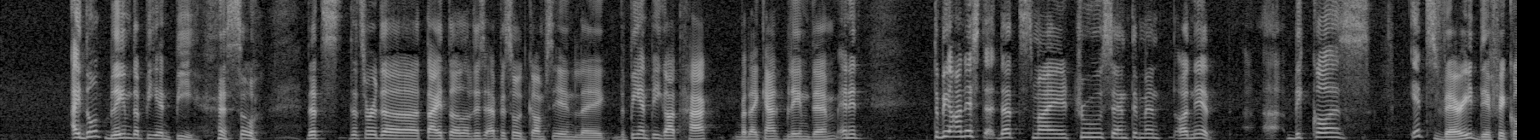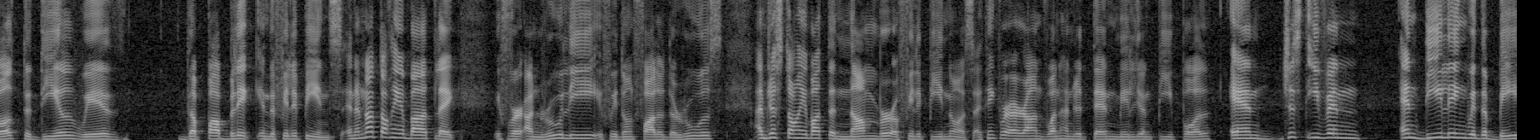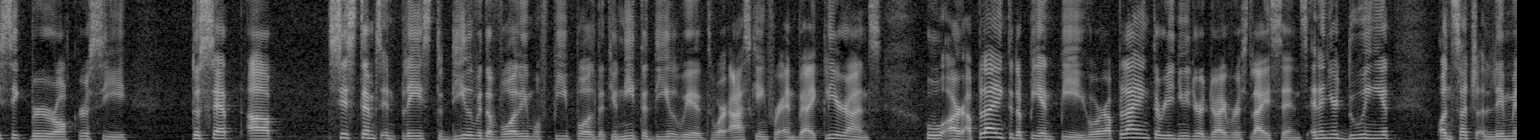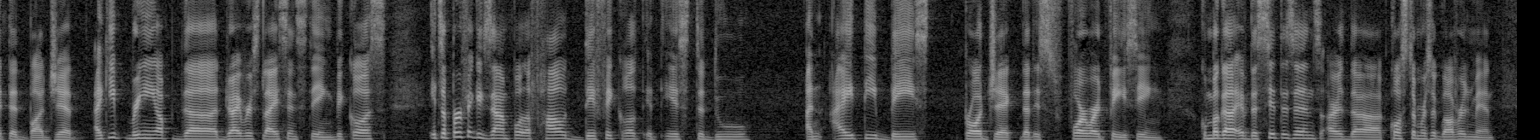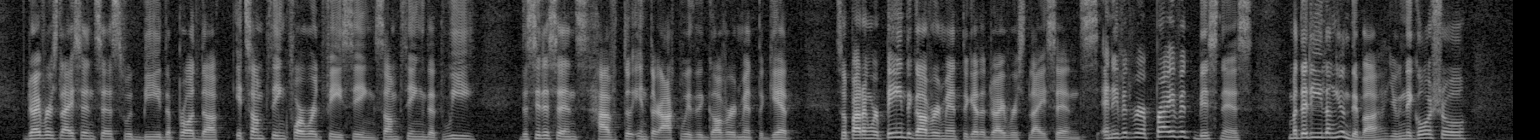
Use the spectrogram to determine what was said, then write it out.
I don't blame the PNP. so that's that's where the title of this episode comes in. Like the PNP got hacked, but I can't blame them. And it, to be honest, that's my true sentiment on it, because it's very difficult to deal with the public in the Philippines. And I'm not talking about like if we're unruly, if we don't follow the rules. I'm just talking about the number of Filipinos. I think we're around 110 million people. And just even, and dealing with the basic bureaucracy to set up systems in place to deal with the volume of people that you need to deal with who are asking for NBI clearance, who are applying to the PNP, who are applying to renew your driver's license. And then you're doing it on such a limited budget. I keep bringing up the driver's license thing because it's a perfect example of how difficult it is to do an IT based project that is forward facing. Kumbaga, if the citizens are the customers of government, driver's licenses would be the product. It's something forward facing, something that we, the citizens, have to interact with the government to get. So parang we're paying the government to get a driver's license. And if it were a private business, madali lang yun, di ba? Yung negosyo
